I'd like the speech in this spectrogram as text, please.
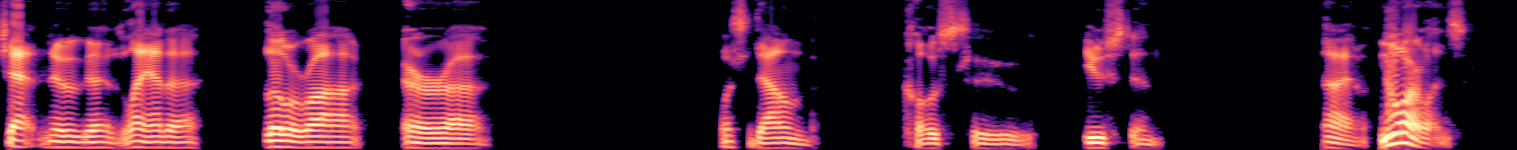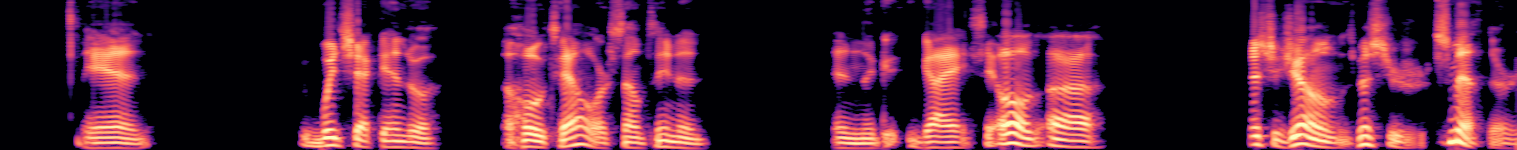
Chattanooga, Atlanta, Little Rock, or uh, what's down close to Houston? I New Orleans, and we'd check into a, a hotel or something, and and the g- guy say, "Oh, uh, Mr. Jones, Mr. Smith, or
